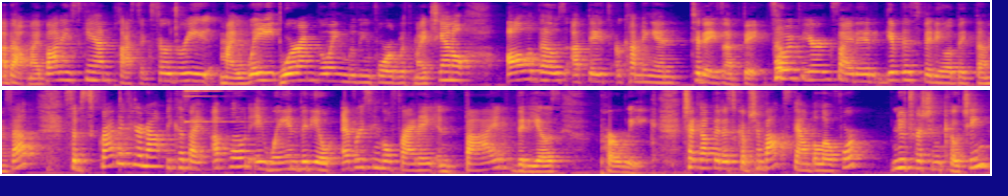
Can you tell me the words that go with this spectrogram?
about my body scan, plastic surgery, my weight, where I'm going moving forward with my channel. All of those updates are coming in today's update. So if you're excited, give this video a big thumbs up. Subscribe if you're not because I upload a weigh-in video every single Friday in five videos per week. Check out the description box down below for nutrition coaching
